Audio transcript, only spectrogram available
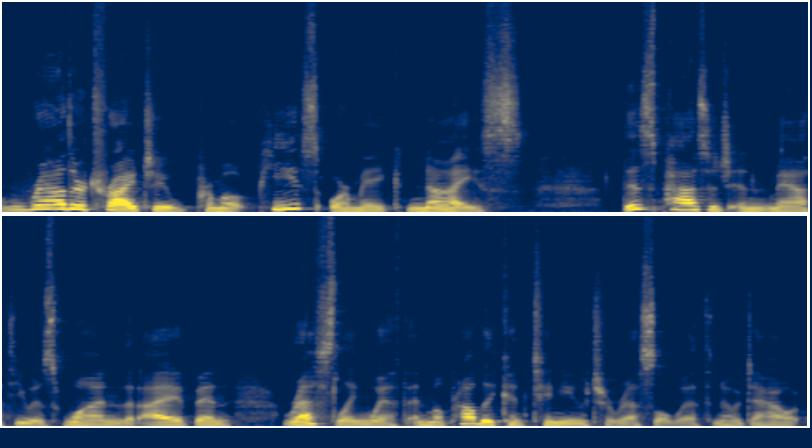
rather try to promote peace or make nice, this passage in Matthew is one that I've been wrestling with and will probably continue to wrestle with, no doubt.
